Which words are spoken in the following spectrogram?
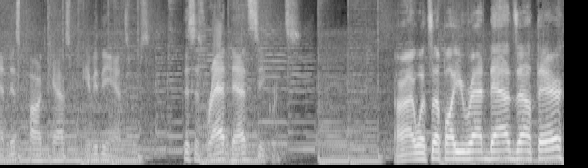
and this podcast will give you the answers. This is Rad Dad Secrets. All right, what's up, all you rad dads out there?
